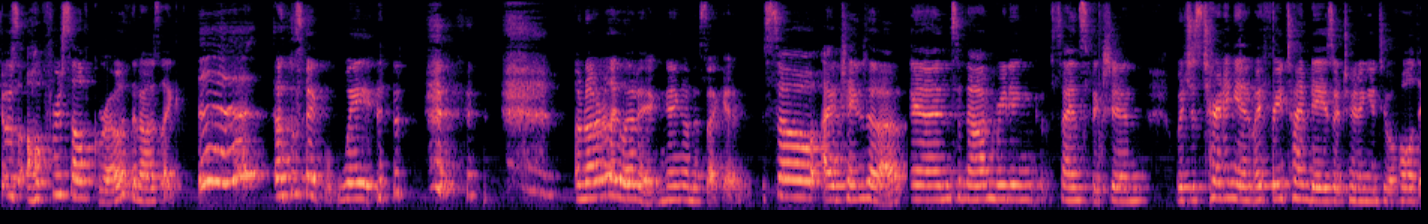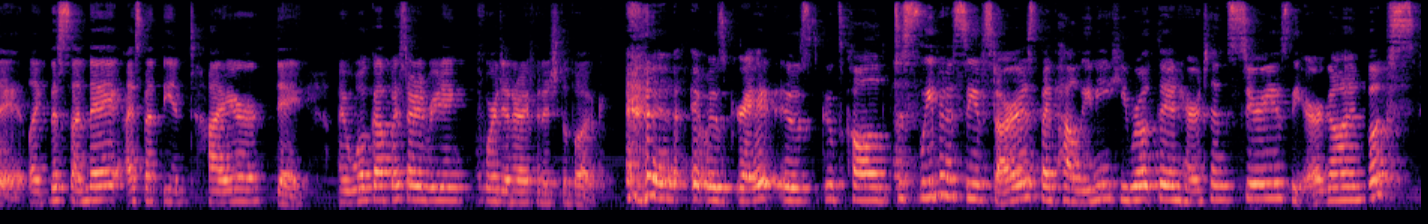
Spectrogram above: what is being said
it was all for self-growth and I was like, I was like, wait, I'm not really living, hang on a second. So I changed that up and so now I'm reading science fiction, which is turning in, my free time days are turning into a whole day. Like this Sunday, I spent the entire day. I woke up, I started reading, before dinner I finished the book and it was great. It was it's called To Sleep in a Sea of Stars by Paolini. He wrote the Inheritance series, the Eragon books,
